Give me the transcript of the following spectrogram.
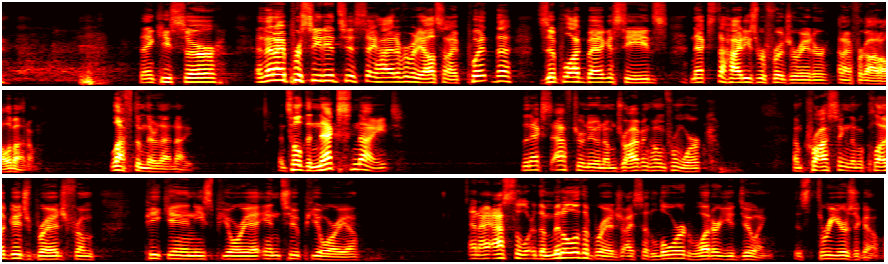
Thank you, sir. And then I proceeded to say hi to everybody else, and I put the Ziploc bag of seeds next to Heidi's refrigerator, and I forgot all about them. Left them there that night. Until the next night, the next afternoon, I'm driving home from work. I'm crossing the McCluggage Bridge from Pekin, East Peoria, into Peoria. And I asked the Lord, the middle of the bridge, I said, Lord, what are you doing? This three years ago.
